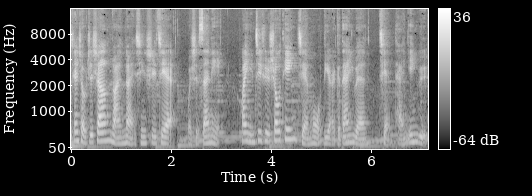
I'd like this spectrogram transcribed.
牵手之声，暖暖新世界，我是 Sunny，欢迎继续收听节目第二个单元浅谈英语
